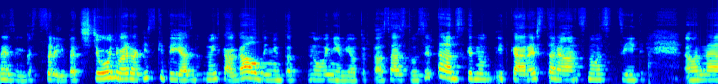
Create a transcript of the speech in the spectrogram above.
nezinu, kas tas arī pēc šķūņa vairāk izskatījās, bet, nu, it kā galdiņi, tad, nu, viņiem jau tur tās ēstos ir tādas, ka, nu, it kā restorāns nosacīti. Un uh,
